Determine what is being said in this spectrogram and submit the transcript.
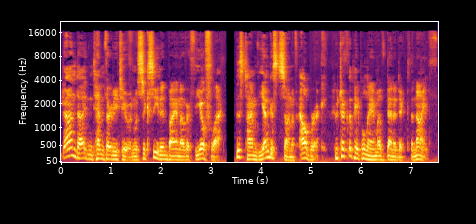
John died in 1032 and was succeeded by another Theophylact, this time the youngest son of Alberic, who took the papal name of Benedict IX.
